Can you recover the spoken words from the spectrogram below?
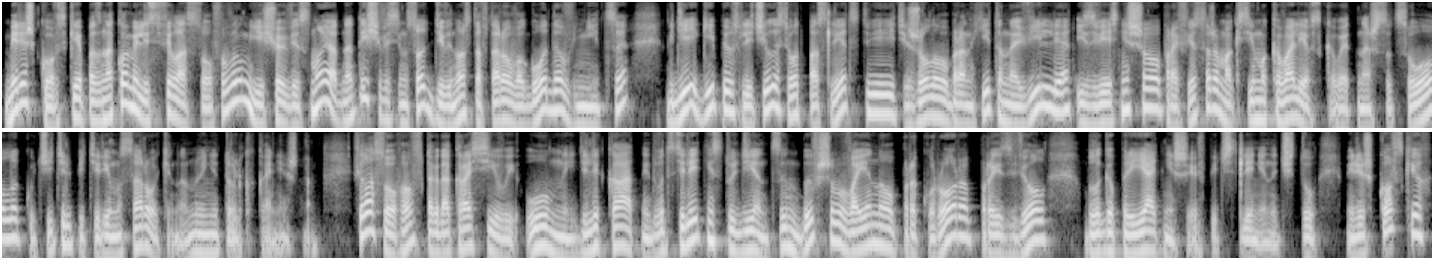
Мережковские познакомились с Философовым еще весной 1892 года в Ницце, где Гиппиус лечилась от последствий тяжелого бронхита на вилле известнейшего профессора Максима Ковалевского. Это наш социолог, учитель Петерима Сорокина. Ну и не только, конечно. Философов, тогда красивый, умный, деликатный, 20-летний студент, сын бывшего военного прокурора, произвел благоприятнейшее впечатление на читу Мережковских,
